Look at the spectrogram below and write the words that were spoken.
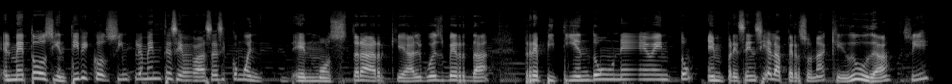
El método científico simplemente se basa así como en, en mostrar que algo es verdad repitiendo un evento en presencia de la persona que duda, ¿sí?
